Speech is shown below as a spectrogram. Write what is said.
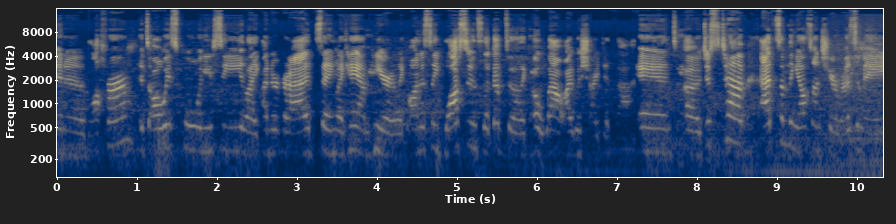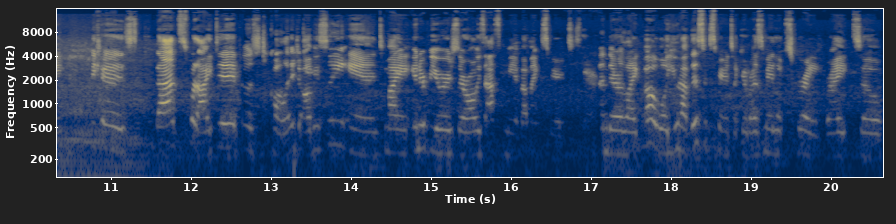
in a law firm, it's always cool when you see like undergrad saying like, "Hey, I'm here." Like honestly, law students look up to like, "Oh wow, I wish I did that." And uh, just to have add something else onto your resume because that's what I did post college, obviously. And my interviewers, they're always asking me about my experiences there. And they're like, oh, well, you have this experience. Like, your resume looks great, right? So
